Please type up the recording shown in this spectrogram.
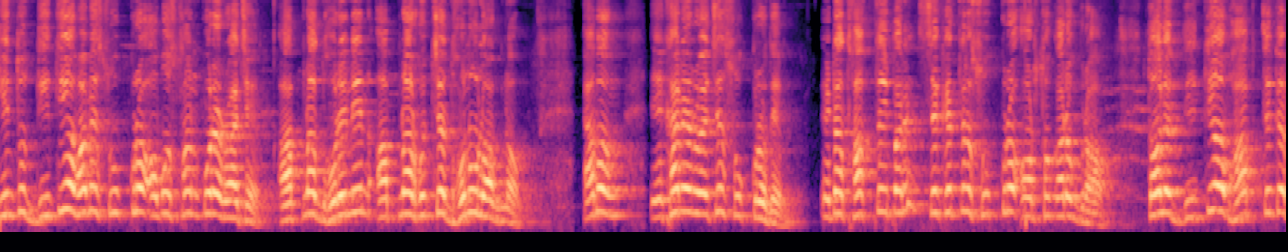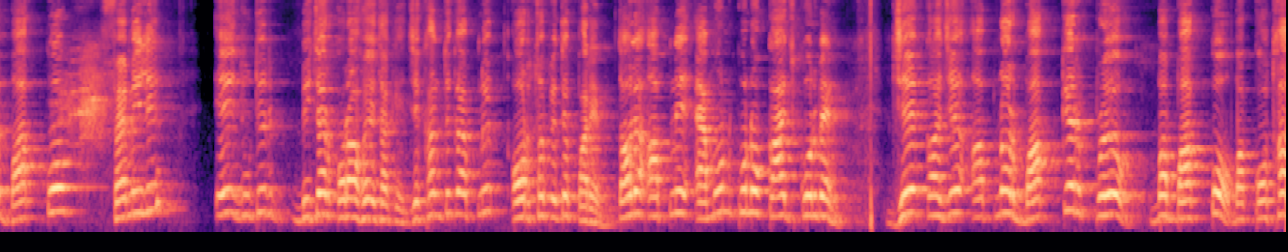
কিন্তু দ্বিতীয়ভাবে শুক্র অবস্থান করে রয়েছে, আপনার ধরে নিন আপনার হচ্ছে ধনু লগ্ন এবং এখানে রয়েছে শুক্রদেব। এটা থাকতেই পারে, সেক্ষেত্রে শুক্র অর্থকারক গ্রহ। তাহলে দ্বিতীয় ভাব থেকে বাক্য ফ্যামিলি এই দুটির বিচার করা হয়ে থাকে। যেখান থেকে আপনি অর্থ পেতে পারেন। তাহলে আপনি এমন কোনো কাজ করবেন, যে কাজে আপনার বাক্যের প্রয়োগ বা বাক্য বা কথা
